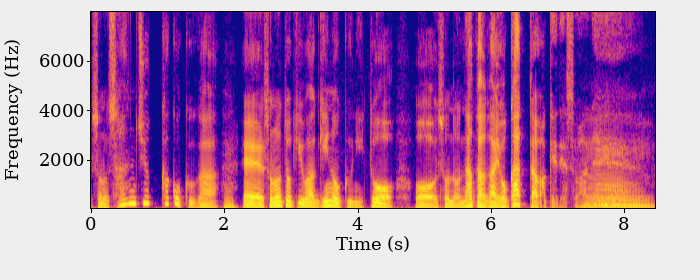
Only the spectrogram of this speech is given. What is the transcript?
その30カ国が、うん、えー、その時は義の国とその仲が良かったわけですわね。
